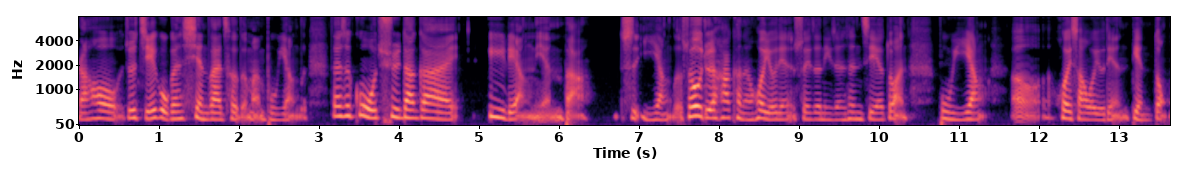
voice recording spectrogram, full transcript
然后就是结果跟现在测的蛮不一样的，但是过去大概一两年吧是一样的，所以我觉得它可能会有点随着你人生阶段不一样，呃，会稍微有点变动，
